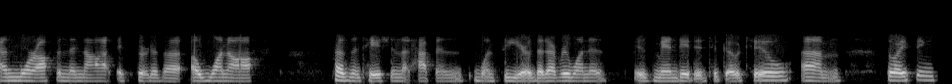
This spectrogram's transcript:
and more often than not, it's sort of a, a one off presentation that happens once a year that everyone is, is mandated to go to. Um, so I think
